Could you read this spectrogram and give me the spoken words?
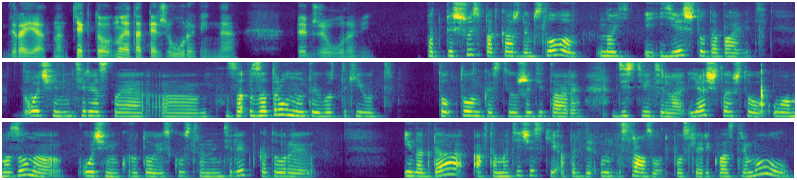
вероятно. Те, кто... Ну, это опять же уровень, да? Опять же уровень. Подпишусь под каждым словом, но есть что добавить. Очень интересно э, затронуты вот такие вот тонкости, уже детали. Действительно, я считаю, что у Амазона очень крутой искусственный интеллект, который иногда автоматически определяет, сразу вот после request removal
